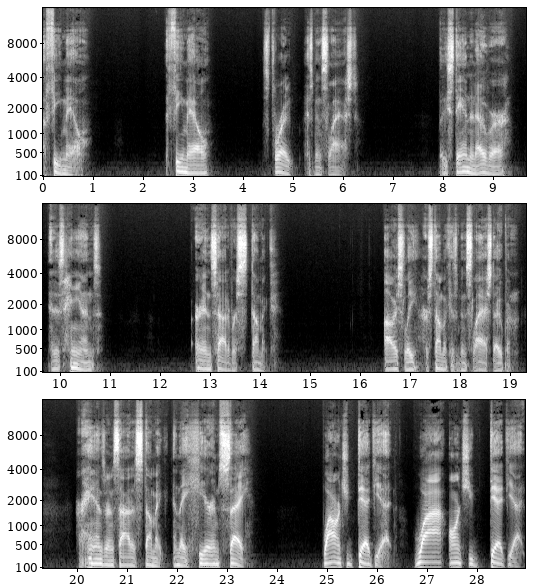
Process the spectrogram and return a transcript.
a female. The female's throat has been slashed, but he's standing over her, and his hands are inside of her stomach. Obviously, her stomach has been slashed open. Her hands are inside his stomach, and they hear him say, Why aren't you dead yet? Why aren't you dead yet?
